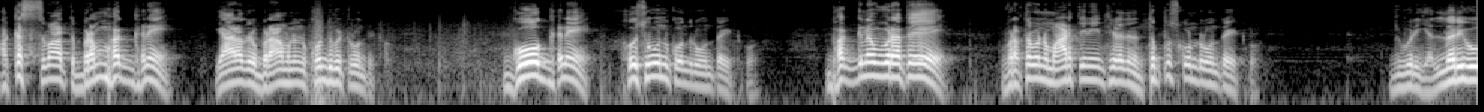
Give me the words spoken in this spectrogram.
ಅಕಸ್ಮಾತ್ ಬ್ರಹ್ಮಘ್ನೆ ಯಾರಾದರೂ ಬ್ರಾಹ್ಮಣನ ಕೊಂದುಬಿಟ್ರು ಅಂತ ಇಟ್ಕೊ. ಗೋಘ್ನೆ ಹಸುವನ್ನು ಕೊಂದರು ಅಂತ ಇಟ್ಕೊ. ಭಗ್ನವ್ರತೆ ವ್ರತವನ್ನು ಮಾಡ್ತೀನಿ ಅಂತ ಹೇಳಿದ್ರೆ ತಪ್ಪಿಸ್ಕೊಂಡ್ರು ಅಂತ ಇಟ್ಕೊ. ಇವರಿಗೆಲ್ಲರಿಗೂ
